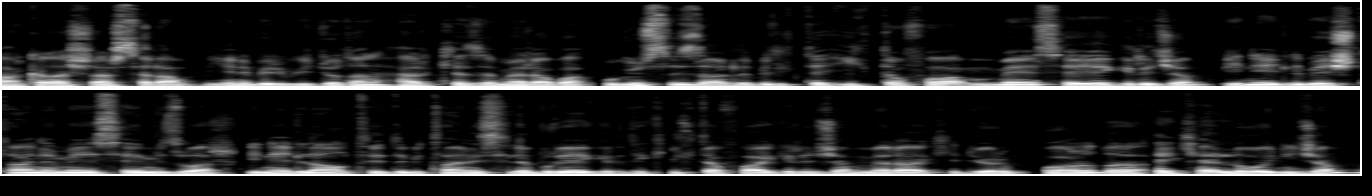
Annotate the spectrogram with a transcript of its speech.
Arkadaşlar selam. Yeni bir videodan herkese merhaba. Bugün sizlerle birlikte ilk defa MS'ye gireceğim. 1055 tane MS'miz var. 1056 idi. Bir tanesiyle buraya girdik. İlk defa gireceğim. Merak ediyorum. Bu arada tek elle oynayacağım.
